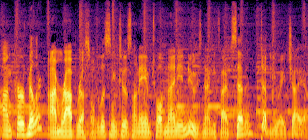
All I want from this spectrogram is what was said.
I'm Curve Miller. I'm Rob Russell. You're listening to us on AM 1290 and News 95.7 WHIO.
